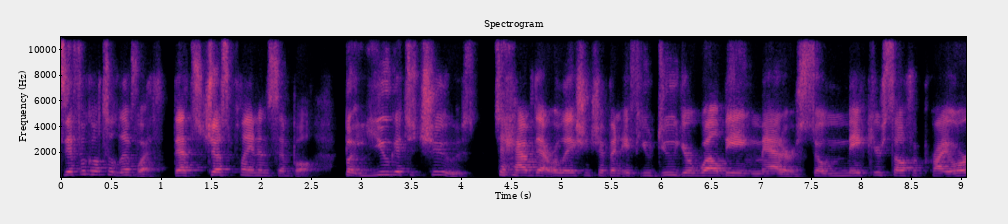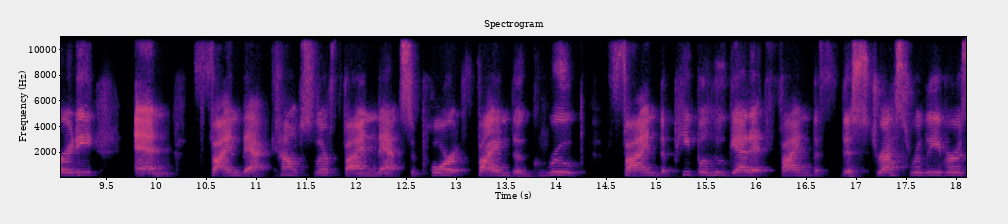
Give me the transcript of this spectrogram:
difficult to live with. That's just plain and simple. But you get to choose to have that relationship. And if you do, your well being matters. So make yourself a priority and find that counselor, find that support, find the group, find the people who get it, find the, the stress relievers,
